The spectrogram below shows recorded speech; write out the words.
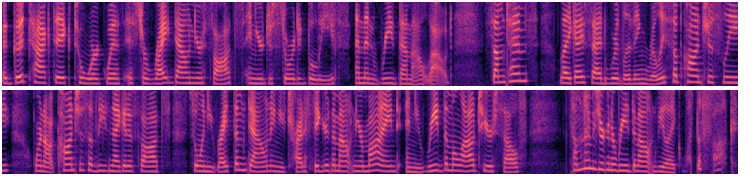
A good tactic to work with is to write down your thoughts and your distorted beliefs and then read them out loud. Sometimes, like I said, we're living really subconsciously. We're not conscious of these negative thoughts. So when you write them down and you try to figure them out in your mind and you read them aloud to yourself, sometimes you're going to read them out and be like, what the fuck?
